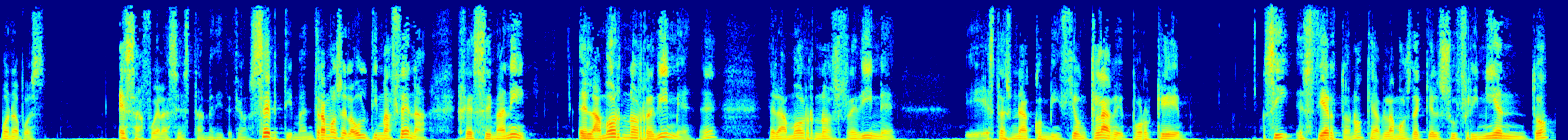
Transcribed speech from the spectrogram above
Bueno, pues esa fue la sexta meditación. Séptima, entramos en la última cena, Gesemaní. El amor nos redime, ¿eh? el amor nos redime y esta es una convicción clave porque sí, es cierto, ¿no? Que hablamos de que el sufrimiento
